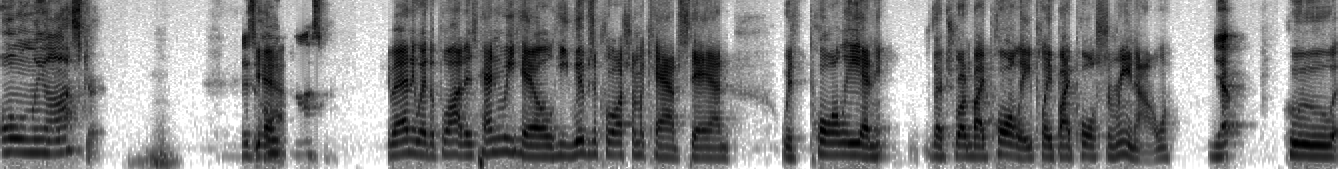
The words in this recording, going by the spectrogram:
only Oscar. His Yeah. Oscar. But anyway, the plot is Henry Hill. He lives across from a cab stand with Paulie, and that's run by Paulie, played by Paul Sorvino, Yep. who,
